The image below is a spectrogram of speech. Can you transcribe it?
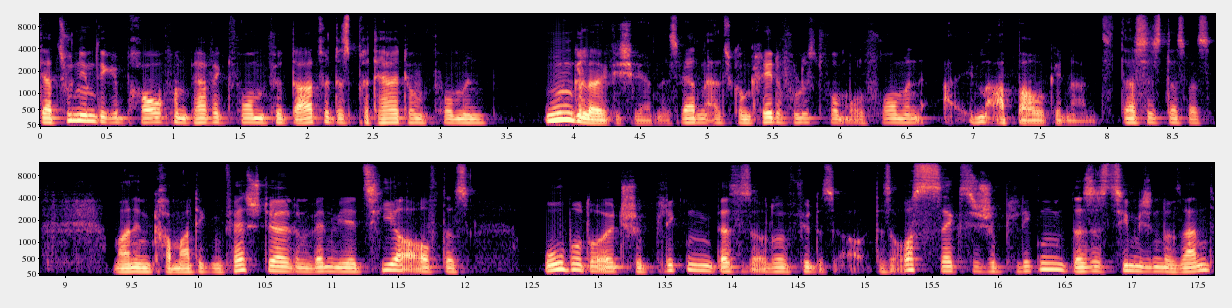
der zunehmende Gebrauch von Perfektformen führt dazu, dass Präteritumformen ungeläufig werden. Es werden als konkrete Verlustformen oder Formen im Abbau genannt. Das ist das, was man in Grammatiken feststellt. Und wenn wir jetzt hier auf das Oberdeutsche blicken, das ist oder für das, das Ostsächsische blicken, das ist ziemlich interessant,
